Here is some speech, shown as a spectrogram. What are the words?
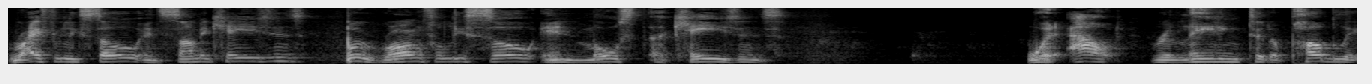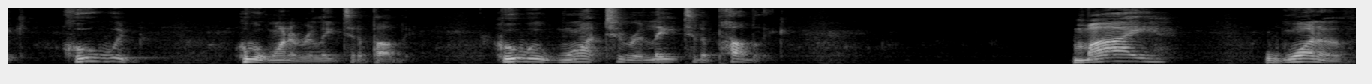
rightfully so in some occasions, but wrongfully so in most occasions. Without relating to the public, who would who would want to relate to the public? Who would want to relate to the public? My one of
